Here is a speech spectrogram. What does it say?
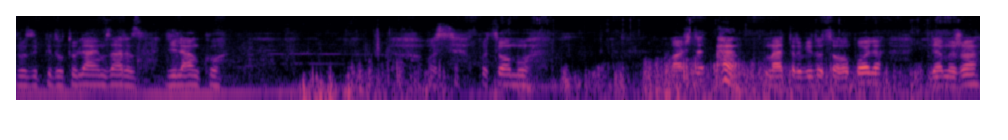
Друзі, підготовляємо зараз ділянку ось по цьому, бачите, метр від цього поля, йде межа.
